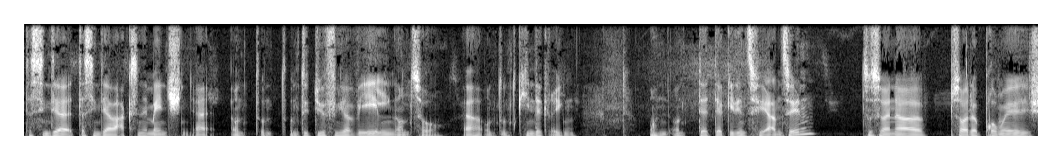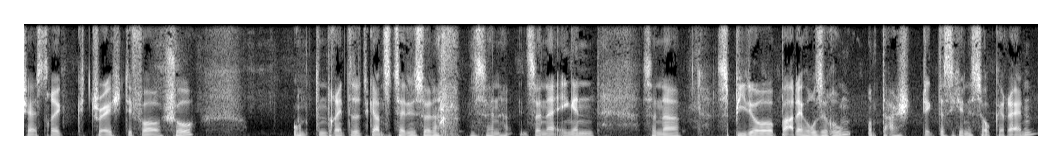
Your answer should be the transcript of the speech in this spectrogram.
das sind ja, das sind ja erwachsene Menschen, ja, und, und, und die dürfen ja wählen und so, ja, und, und Kinder kriegen. Und, und der, der geht ins Fernsehen zu so einer Pseudo-Promi-Scheißdreck-Trash-TV-Show und dann rennt er die ganze Zeit in so einer, in so einer, in so einer engen, so einer Speedo-Badehose rum und da steckt er sich eine Socke rein,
